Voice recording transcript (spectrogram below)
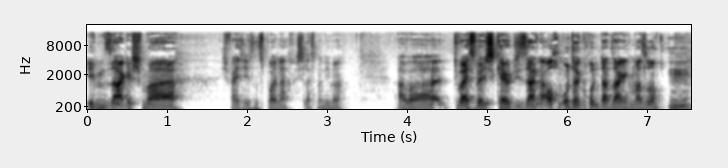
im, sage ich mal, ich weiß nicht, ist ein Spoiler, ich lass mal lieber. Aber du weißt, welches Character Design auch im Untergrund dann, sage ich mal so. Mhm.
